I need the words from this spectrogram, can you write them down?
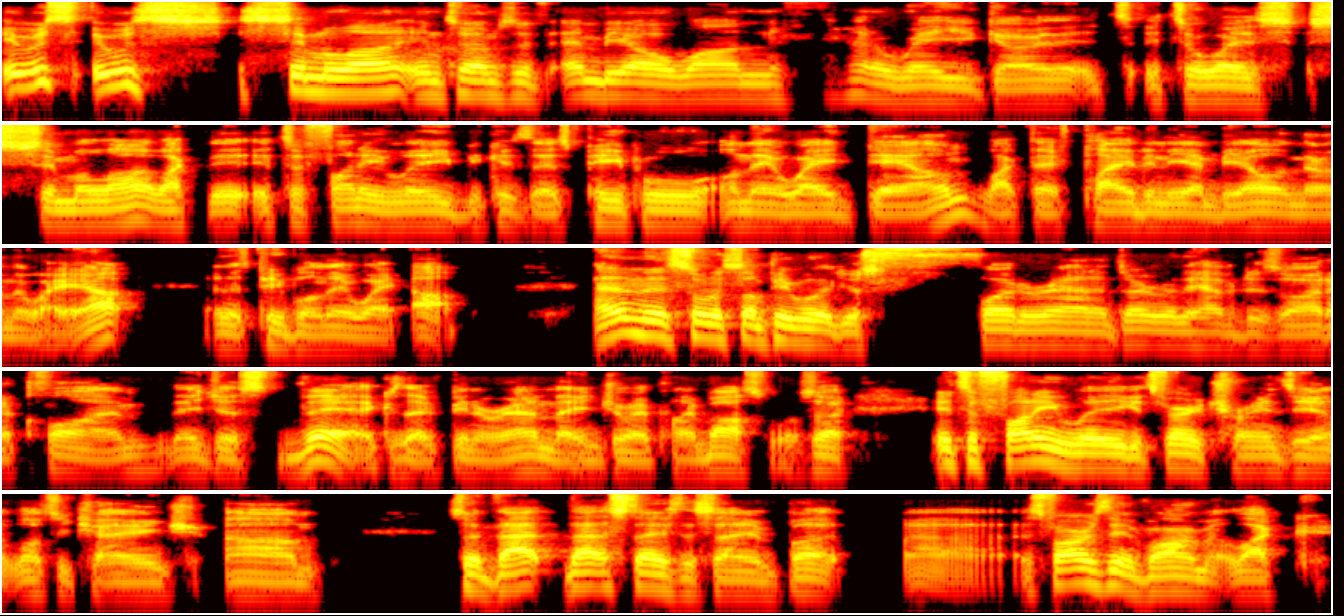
it was it was similar in terms of NBL one. No matter where you go, it's it's always similar. Like it's a funny league because there's people on their way down, like they've played in the NBL and they're on their way out, and there's people on their way up. And there's sort of some people that just float around and don't really have a desire to climb. They're just there because they've been around. They enjoy playing basketball. So it's a funny league. It's very transient, lots of change. Um, so that that stays the same. But uh, as far as the environment, like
